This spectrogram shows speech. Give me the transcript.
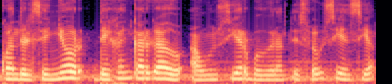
Cuando el Señor deja encargado a un siervo durante su ausencia,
